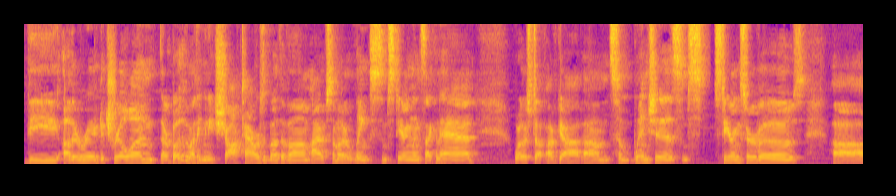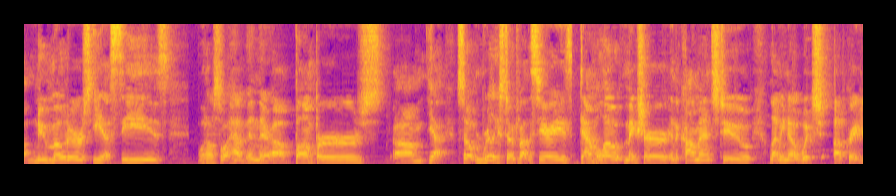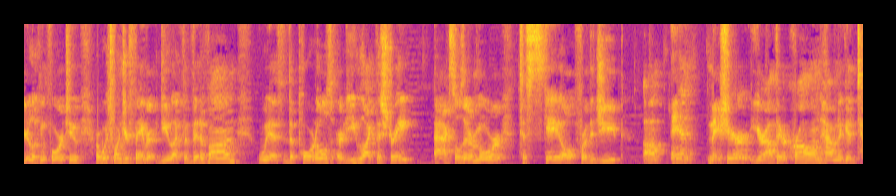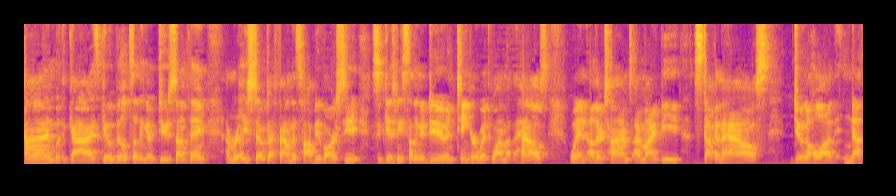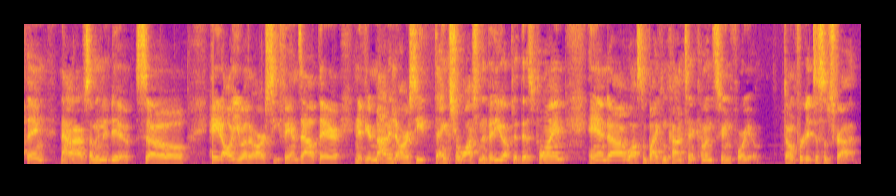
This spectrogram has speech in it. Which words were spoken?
The other rig, the Trill one, they're both of them, I think we need shock towers in both of them. I have some other links, some steering links I can add. What other stuff? I've got um, some winches, some steering servos, uh, new motors, ESCs. What else do I have in there? Uh, bumpers. Um, yeah, so I'm really stoked about the series. Down below, make sure in the comments to let me know which upgrade you're looking forward to or which one's your favorite. Do you like the Vitavon with the portals or do you like the straight axles that are more to scale for the Jeep? Um, and make sure you're out there crawling, having a good time with the guys. Go build something, go do something. I'm really stoked I found this hobby of RC because it gives me something to do and tinker with while I'm at the house. When other times I might be stuck in the house doing a whole lot of nothing. Now I have something to do. So, hey to all you other RC fans out there. And if you're not into RC, thanks for watching the video up to this point. And uh, we'll have some biking content coming soon for you. Don't forget to subscribe.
